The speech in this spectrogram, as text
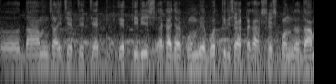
তো দাম চাইছে তেত্রিশ এক হাজার কমবে বত্রিশ হাজার টাকা শেষ পর্যন্ত দাম।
